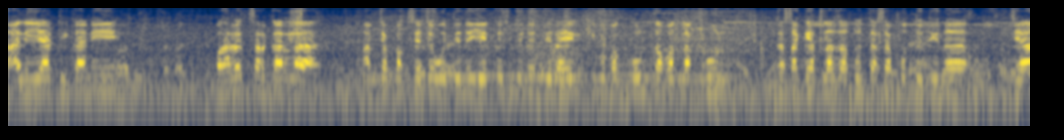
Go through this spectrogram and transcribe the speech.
आणि या ठिकाणी भारत सरकारला आमच्या पक्षाच्या वतीनं एकच विनंती राहील की बाबा खून कबातला खून जसा घेतला जातो तशा पद्धतीनं ज्या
